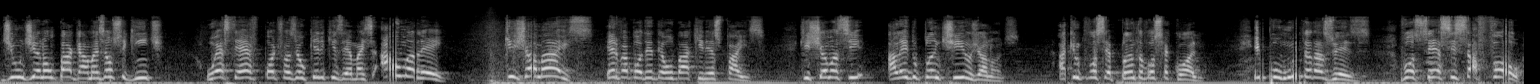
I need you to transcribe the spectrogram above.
de um dia não pagar. Mas é o seguinte: o STF pode fazer o que ele quiser, mas há uma lei que jamais ele vai poder derrubar aqui nesse país, que chama-se a lei do plantio, Janones. Aquilo que você planta, você colhe. E por muitas das vezes, você se safou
